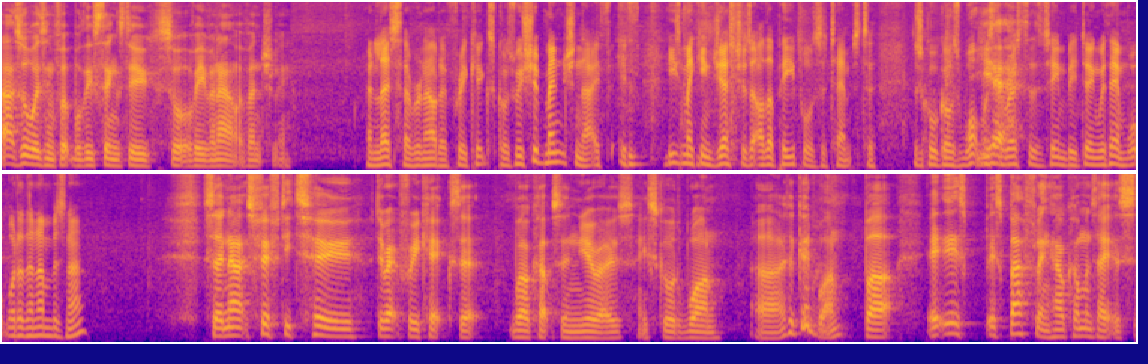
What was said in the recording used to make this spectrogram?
as always in football, these things do sort of even out eventually unless they're Ronaldo free kicks. Because we should mention that if, if he's making gestures at other people's attempts to, score goals, what must yeah. the rest of the team be doing with him? What, what are the numbers now? So now it's 52 direct free kicks at World Cups and Euros. He scored one. Uh, it's a good one, but it is it's baffling how commentators,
